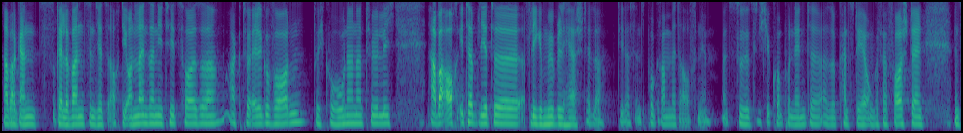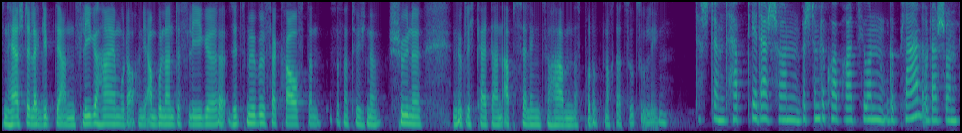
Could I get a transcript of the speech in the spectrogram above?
Aber ganz relevant sind jetzt auch die Online-Sanitätshäuser aktuell geworden, durch Corona natürlich, aber auch etablierte Pflegemöbelhersteller die das ins Programm mit aufnehmen, als zusätzliche Komponente. Also kannst du ja ungefähr vorstellen, wenn es einen Hersteller gibt, der an ein Pflegeheim oder auch in die ambulante Pflege Sitzmöbel verkauft, dann ist das natürlich eine schöne Möglichkeit, da ein Upselling zu haben, das Produkt noch dazu zu legen. Das stimmt. Habt ihr da schon bestimmte Kooperationen geplant oder schon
